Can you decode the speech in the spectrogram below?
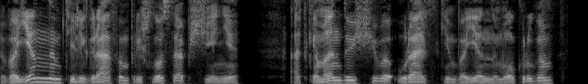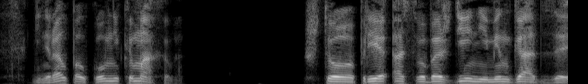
военным телеграфом пришло сообщение от командующего Уральским военным округом генерал-полковника Махова, что при освобождении Мингадзе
